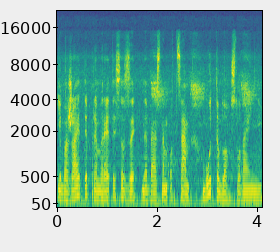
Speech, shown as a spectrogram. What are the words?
і бажаєте примиритися з Небесним Отцем. Будьте благословенні!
